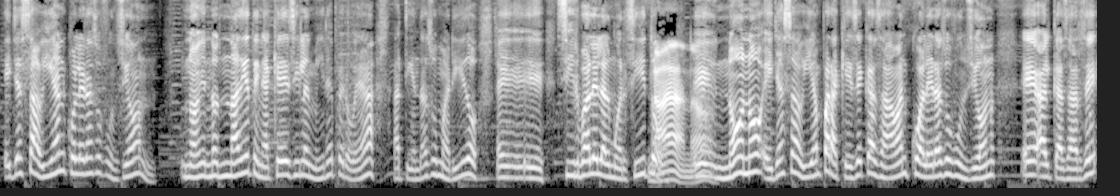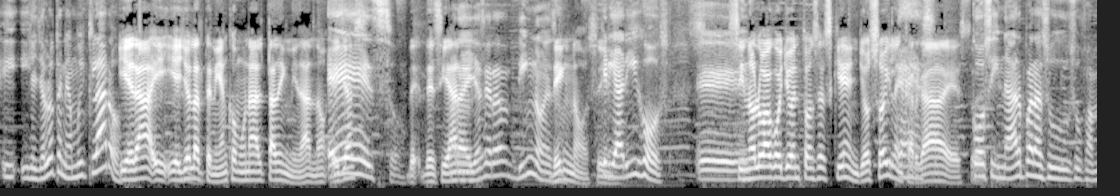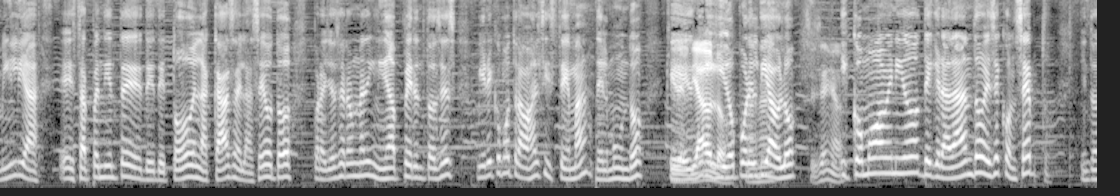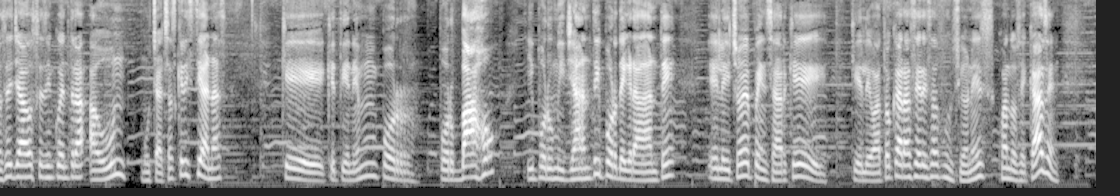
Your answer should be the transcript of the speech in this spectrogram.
ellas sabían cuál era su función. No, nadie tenía que decirles, mire, pero vea, atienda a su marido, eh, eh sírvale el almuercito. no. Eh, no, no, ellas sabían para qué se casaban, cuál era su función eh, al casarse y, y, ellas lo tenían muy claro. Y era y, ellos la tenían como una alta dignidad, ¿no? Ellas eso. decían. Para ellas era digno eso. Digno, sí. Criar hijos. Eh, si no lo hago yo, entonces ¿quién? Yo soy la encargada de esto. Cocinar para su, familia, eh, estar pendiente de, todo en la casa, el aseo, todo. Para ellos era una dignidad. Pero entonces, mire cómo trabaja el sistema del mundo, que es dirigido por el diablo. Y cómo ha venido degradando ese concepto. Entonces ya usted se encuentra aún muchachas cristianas que, que tienen por, por bajo y por humillante y por degradante el hecho de pensar que que le va a tocar hacer esas funciones cuando se casen.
